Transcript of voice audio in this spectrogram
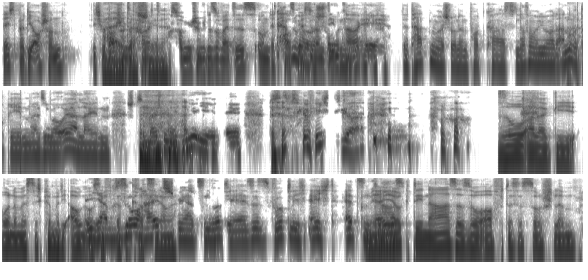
Echt, bei dir auch schon? Ich wurde auch schon gefragt, Schwede. was bei mir schon wieder soweit ist. Und Das hatten wir ausgerechnet an dem schon, Tag. ey. Das hatten wir schon im Podcast. Lass mal über was anderes reden, als über euer Leiden. Zum Beispiel, wie mir geht, ey. Das ist viel wichtiger. So Allergie. Ohne Mist, ich könnte mir die Augen aus Ich der habe Fresse so kratzen, Junge. Halsschmerzen, wirklich. ey. Es ist wirklich echt ätzend. Mir Lars. juckt die Nase so oft, das ist so schlimm.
